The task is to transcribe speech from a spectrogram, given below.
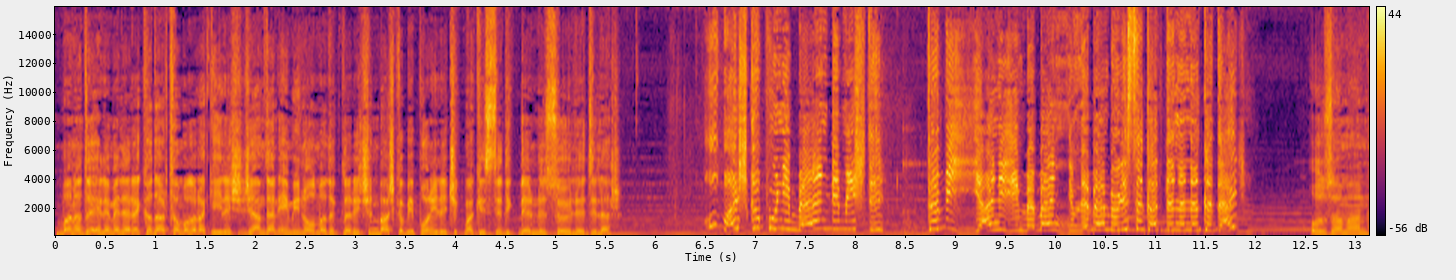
Bana da elemelere kadar tam olarak iyileşeceğimden emin olmadıkları için başka bir poniyle çıkmak istediklerini söylediler. O başka pony bendim işte. Yani ben, ben, böyle sakatlanana kadar. O zaman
